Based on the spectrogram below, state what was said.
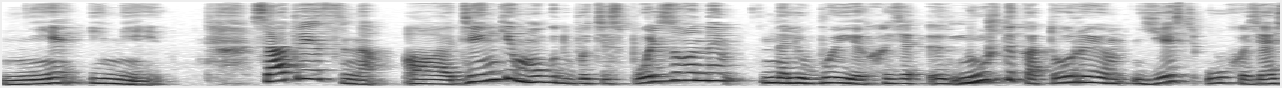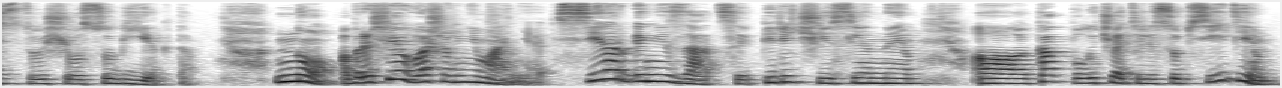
не имеет. Соответственно, а, деньги могут быть использованы на любые э, нужды, которые есть у хозяйствующего субъекта. Но обращаю ваше внимание, все организации, перечисленные а, как получатели субсидии,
